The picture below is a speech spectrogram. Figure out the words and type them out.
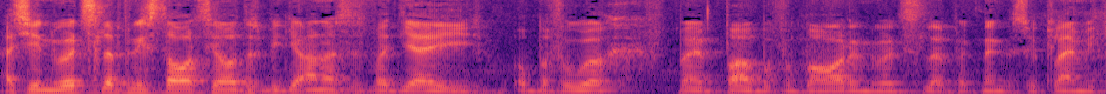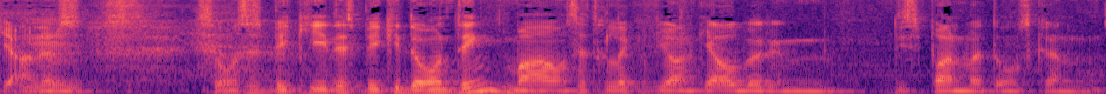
As jy noodslip in die staatstheater is bietjie anders as wat jy op 'n verhoog by 'n pub of 'n bar noodslip. Ek dink dit is so klein bietjie anders. Mm. So ons is bietjie dis bietjie daunting, maar ons het gelukkig vir Jan Kelber en die span wat ons kan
